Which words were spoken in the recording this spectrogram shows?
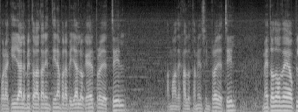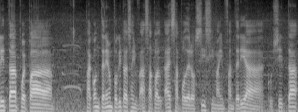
Por aquí ya le meto la tarentina Para pillar lo que es el proyectil Vamos a dejarlos también sin proyectil Método de oplita Pues para para contener un poquito a esa, esa, poderosísima infantería Kushita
